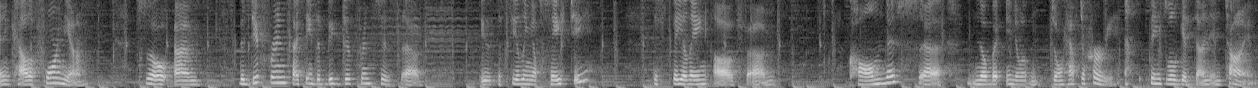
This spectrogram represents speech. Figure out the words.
in California. So um, the difference, I think, the big difference is uh, is the feeling of safety the feeling of um, calmness. Uh, no, but you know, don't have to hurry. Things will get done in time.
